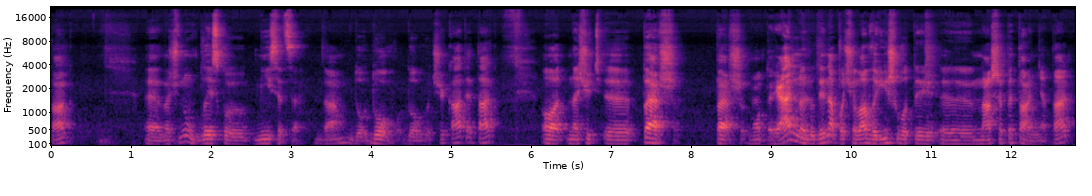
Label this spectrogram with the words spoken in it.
Так? Е, значить, ну, близько місяця, да? довго, довго чекати. Так? От, значить, е, перше, перше, ну, реально людина почала вирішувати е, наше питання. Так?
